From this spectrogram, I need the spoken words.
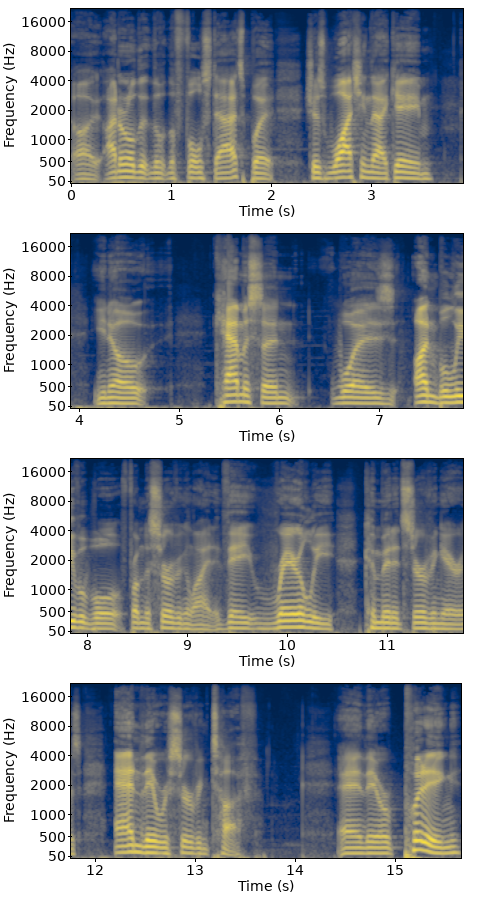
Uh, I don't know the, the, the, full stats, but just watching that game, you know, Camosun was unbelievable from the serving line. They rarely committed serving errors, and they were serving tough. And they were putting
